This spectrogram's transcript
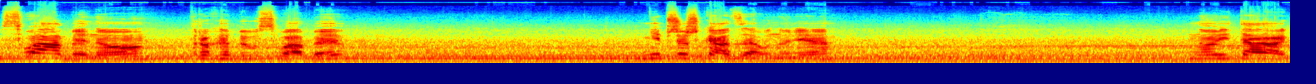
słaby, no trochę był słaby nie przeszkadzał, no nie? No i tak,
